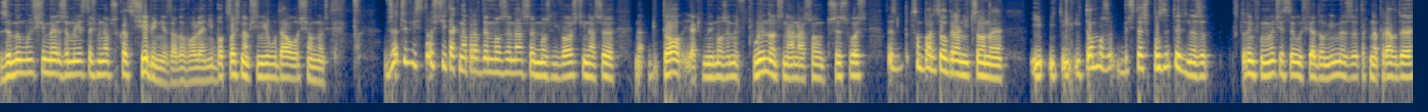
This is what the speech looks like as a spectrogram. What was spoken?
że my musimy, że my jesteśmy na przykład z siebie niezadowoleni, bo coś nam się nie udało osiągnąć. W rzeczywistości tak naprawdę może nasze możliwości, nasze, to jak my możemy wpłynąć na naszą przyszłość, to jest, są bardzo ograniczone i, i, i to może być też pozytywne, że w którymś momencie sobie uświadomimy, że tak naprawdę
